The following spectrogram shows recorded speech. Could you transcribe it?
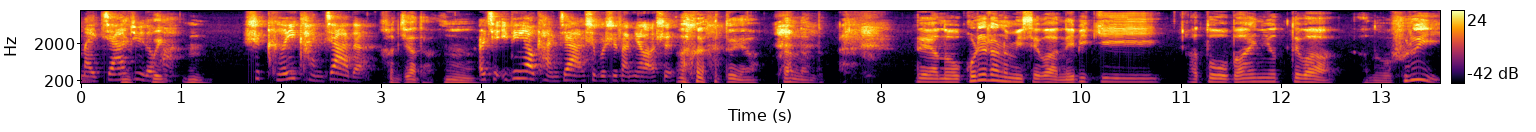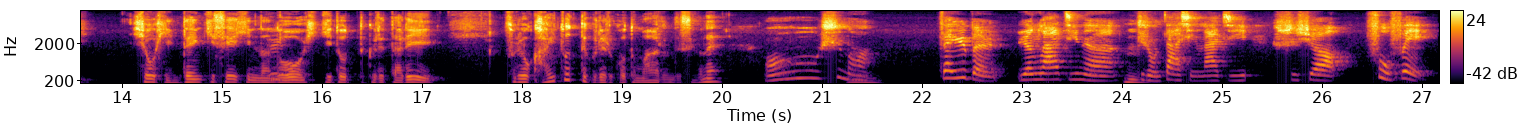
买家具的え话，うん。是可以砍价的，感じやだ。うん。而且一定要砍价，是不是，范天老师？对や。なんなんだ。で、あの、これらの店は値引き、あと場合によっては、あの、古い商品、電気製品などを引き取ってくれたり、それを買い取ってくれることもあるんですよね。哦，是吗？在日本扔垃圾呢，这种大型垃圾是需要付费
